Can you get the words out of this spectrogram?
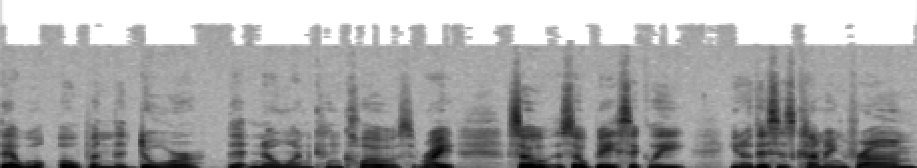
that will open the door that no one can close right so so basically you know this is coming from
